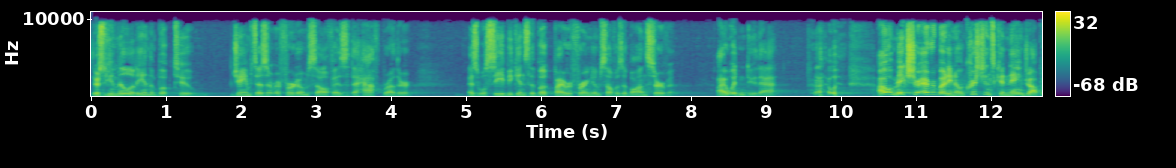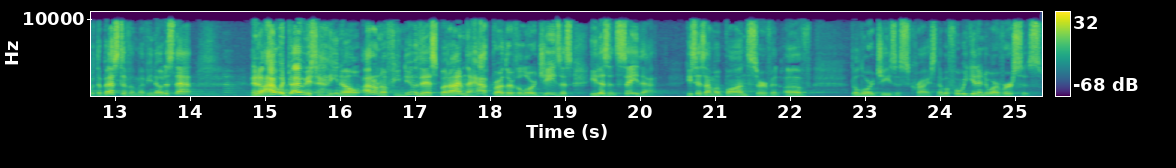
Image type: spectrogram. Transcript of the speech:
There's humility in the book, too. James doesn't refer to himself as the half brother. As we'll see, he begins the book by referring to himself as a bondservant. I wouldn't do that. I will make sure everybody knows. Christians can name drop with the best of them. Have you noticed that? You know, I would, I would say, you know, I don't know if you knew this, but I'm the half brother of the Lord Jesus. He doesn't say that. He says, I'm a bondservant of the Lord Jesus Christ. Now, before we get into our verses,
